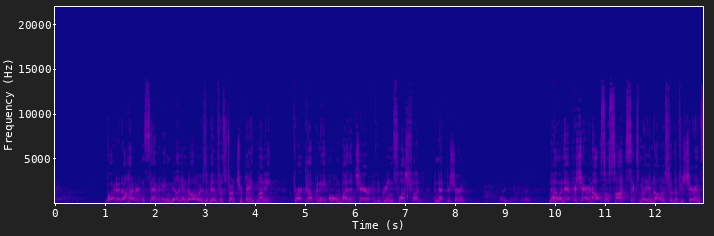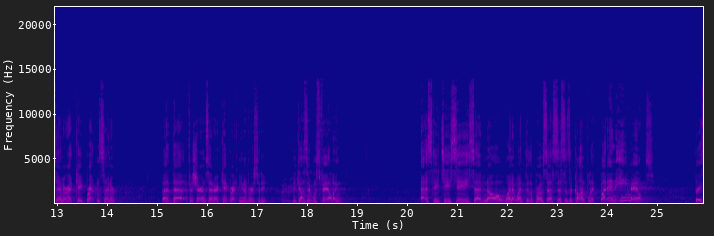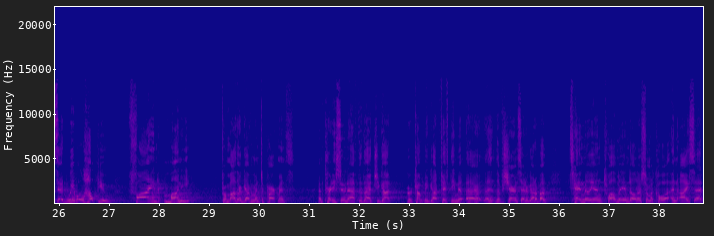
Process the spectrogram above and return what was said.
Voted $170 million of infrastructure bank money for a company owned by the chair of the Green Slush Fund, Annette Verschuren. Now, Annette Verschuren also sought $6 million for the Verschuren Center at Cape Breton Center, at the Verschuren Center at Cape Breton University because it was failing. SDTC said no when it went through the process, this is a conflict. But in emails, they said, we will help you find money from other government departments. And pretty soon after that, she got, her company got 50, uh, the Verschuren Center got about 10 million, 12 million dollars from ACOA and ISED.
